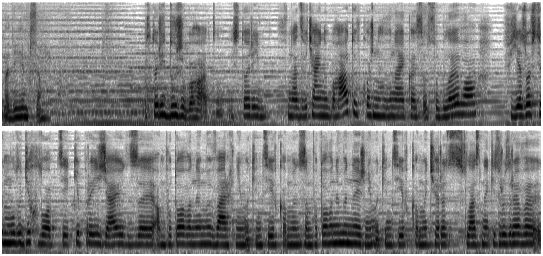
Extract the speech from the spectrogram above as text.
Надіємося. Історій дуже багато. Історій надзвичайно багато, в кожного вона якась особлива. Є зовсім молоді хлопці, які приїжджають з ампутованими верхніми кінцівками, з ампутованими нижніми кінцівками через власне якісь розриви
